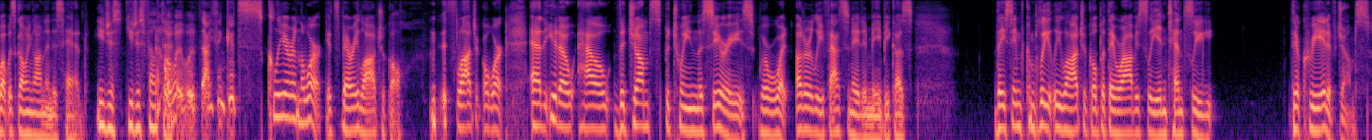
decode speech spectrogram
what was going on in his head. You just you just felt Oh, it. it I think it's clear in the work. It's very logical. it's logical work. And, you know, how the jumps between the series were what utterly fascinated me because they seemed completely logical, but they were obviously intensely, they're creative jumps.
